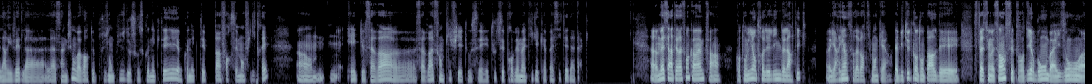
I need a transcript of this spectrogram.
l'arrivée de la la 5G, on va avoir de plus en plus de choses connectées, heu, connectées pas forcément filtrées, hem et que ça va, tous ces toutes ces problématiques et capacités d'attaque. Mais c'est intéressant quand même, quand on lit entre les lignes de l'article, heu, il y a rien sur la partie bancaire. D'habitude, quand on parle des stations essence, c'est pour dire: «Bon, bah, ils ont, heu,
